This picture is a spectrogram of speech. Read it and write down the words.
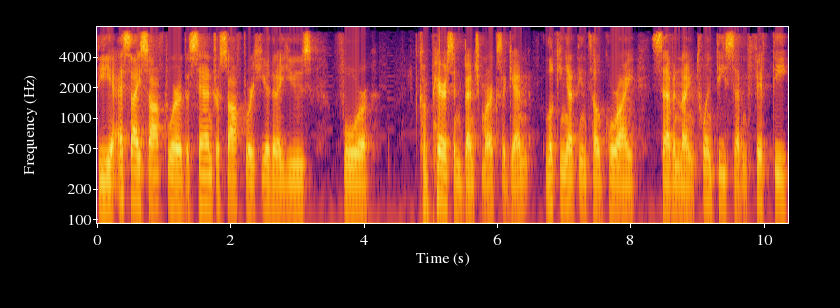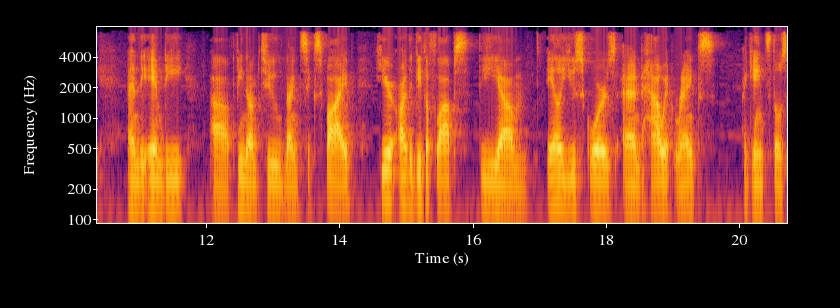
The SiSoftware, the Sandra software here that I use for comparison benchmarks, again, looking at the Intel Core i7 920, 750, and the AMD uh, Phenom 2 965. Here are the gigaflops, the um, ALU scores, and how it ranks against those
